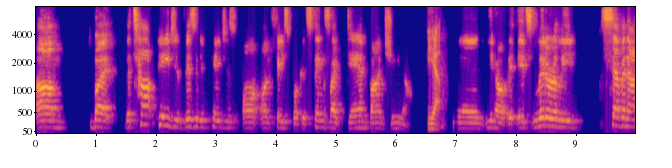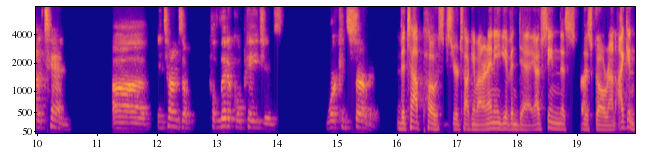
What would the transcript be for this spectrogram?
Um, but the top page of visited pages on, on Facebook, it's things like Dan Bongino. Yeah. And, you know, it- it's literally seven out of 10 uh, in terms of political pages were conservative. The top posts you're talking about on any given day. I've seen this this go around. I can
